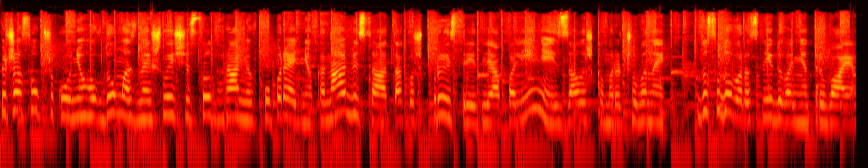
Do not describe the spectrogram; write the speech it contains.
Під час обшуку у нього вдома знайшли 600 грамів попереднього канабіса, а також пристрій для паління із залишками речовини. Досудове розслідування триває.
